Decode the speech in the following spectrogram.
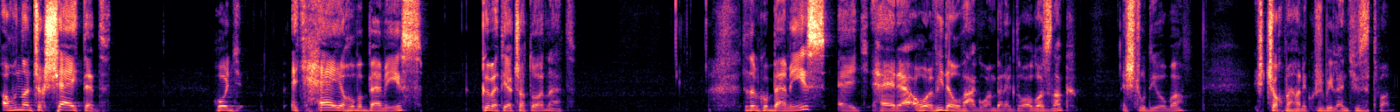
ahonnan csak sejted, hogy egy hely, ahova bemész, követi a csatornát. Tehát amikor bemész egy helyre, ahol videóvágó emberek dolgoznak, egy stúdióba, és csak mechanikus billentyűzet van.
